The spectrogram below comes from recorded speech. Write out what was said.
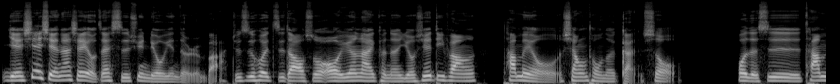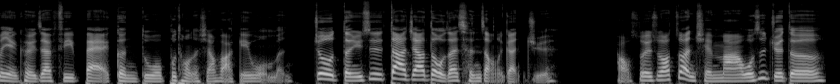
也谢谢那些有在私讯留言的人吧，就是会知道说，哦，原来可能有些地方他们有相同的感受，或者是他们也可以在 feedback 更多不同的想法给我们，就等于是大家都有在成长的感觉。好，所以说要赚钱吗？我是觉得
